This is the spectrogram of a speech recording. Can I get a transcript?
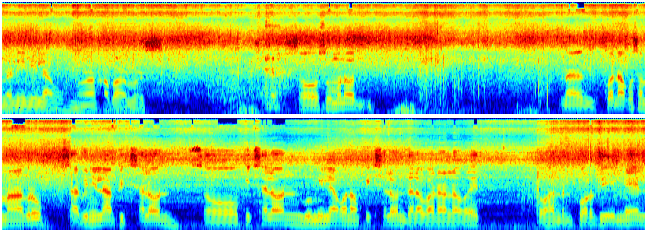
naninilaw, mga ka-farmers. so, sumunod. Nagkuhan ako sa mga group. Sabi nila, Pixalon. So, Pixalon, bumili ako ng Pixalon. Dalawa na lang ulit. 240 ml.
